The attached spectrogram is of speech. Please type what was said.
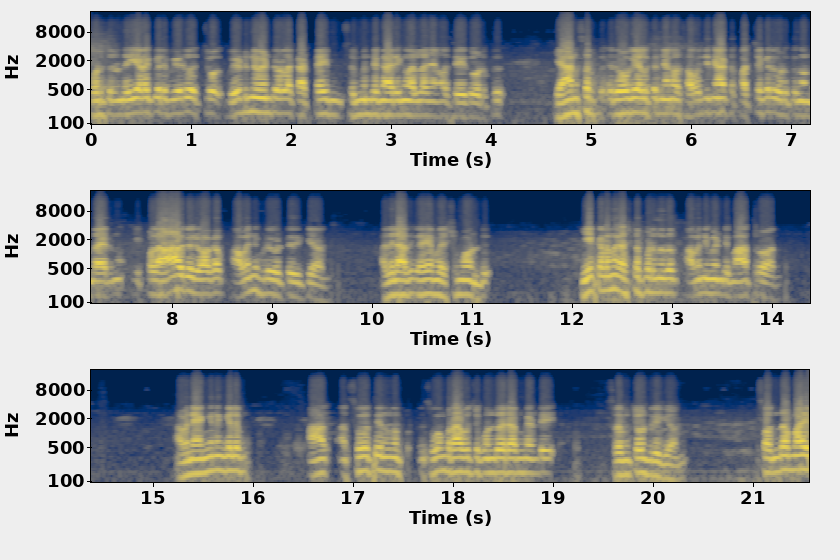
കൊടുത്തിട്ടുണ്ട്. ഈ ഇടയ്ക്ക് ഒരു വീട് വെച്ചു. വീടിന് വേണ്ടിയുള്ള കട്ടയും സിമെന്റും കാര്യങ്ങളെല്ലാം ഞങ്ങൾ ചെയ്തു കൊടുത്ത്. ക്യാൻസർ രോഗികൾക്ക് ഞങ്ങൾ സൗജന്യമായിട്ട് പച്ചക്കറി കൊടുക്കുന്നുണ്ടായിരുന്നു. ഇപ്പോൾ ആ ഒരു രോഗം അവന് പിടിപെട്ടിരിക്കുകയാണ്. അതിലധികം വിഷമമുണ്ട്. ഈ കിടന്ന് കഷ്ടപ്പെടുന്നതും അവന് വേണ്ടി മാത്രമാണ്. അവനെ എങ്ങനെങ്കിലും ആ അസുഖത്തിൽ നിന്ന് സുഖം പ്രാപിച്ച് കൊണ്ടുവരാൻ വേണ്ടി ശ്രമിച്ചുകൊണ്ടിരിക്കുകയാണ് സ്വന്തമായി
